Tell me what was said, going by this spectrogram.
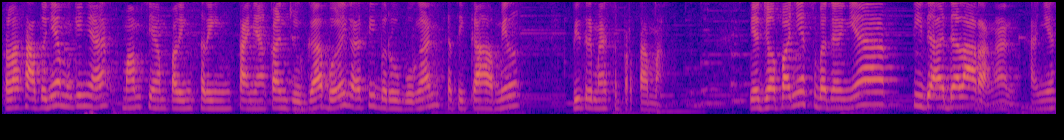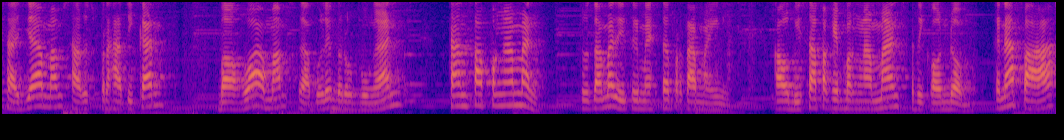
Salah satunya mungkin ya Mams yang paling sering tanyakan juga boleh nggak sih berhubungan ketika hamil di trimester pertama. Ya jawabannya sebenarnya tidak ada larangan, hanya saja Mams harus perhatikan bahwa Mams nggak boleh berhubungan tanpa pengaman, terutama di trimester pertama ini. Kalau bisa pakai pengaman seperti kondom. Kenapa?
